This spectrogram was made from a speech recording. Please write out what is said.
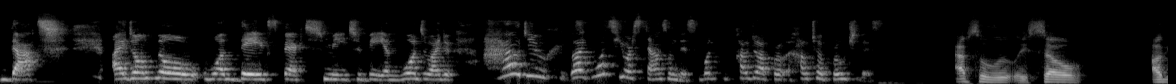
that. I don't know what they expect me to be and what do i do? How do you like what's your stance on this? What how do i how to approach this? Absolutely. So I'll,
